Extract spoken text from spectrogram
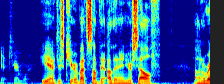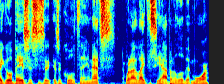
Yeah, care more. yeah, just care about something other than yourself on a regular basis is a is a cool thing, and that's what I'd like to see happen a little bit more.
